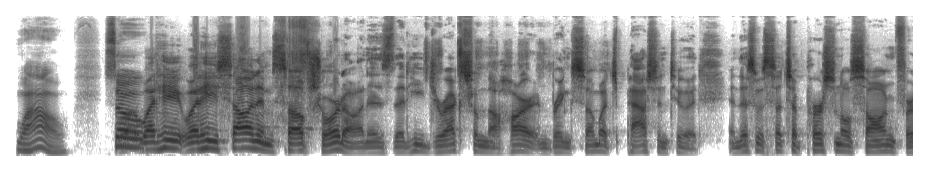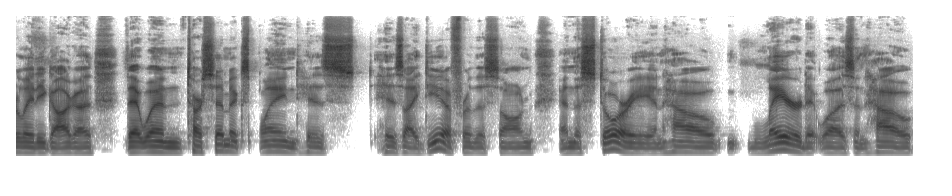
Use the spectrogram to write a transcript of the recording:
Wow. So what he what he's selling himself short on is that he directs from the heart and brings so much passion to it. And this was such a personal song for Lady Gaga that when Tarsem explained his his idea for this song and the story and how layered it was and how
